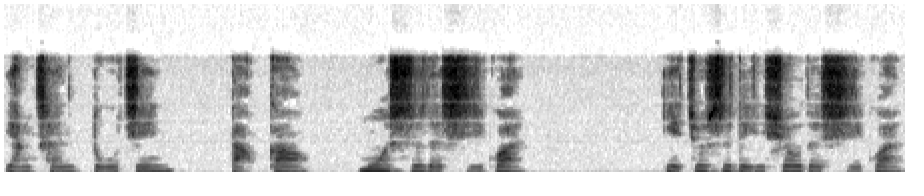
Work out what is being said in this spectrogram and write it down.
养成读经、祷告、默思的习惯，也就是灵修的习惯。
